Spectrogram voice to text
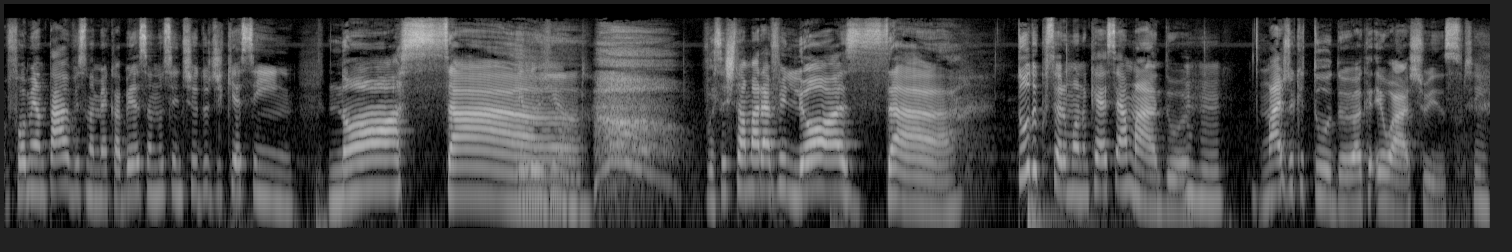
fomentava isso na minha cabeça no sentido de que assim, nossa! Elogiando. Você está maravilhosa! Tudo que o ser humano quer é ser amado. Uhum, Mais do que tudo, eu, eu acho isso. sim.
